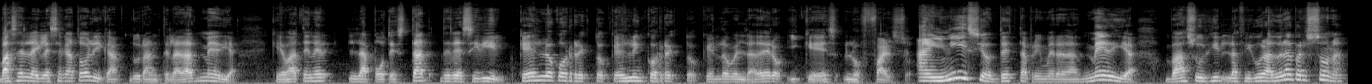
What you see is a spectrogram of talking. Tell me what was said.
Va a ser la Iglesia Católica durante la Edad Media que va a tener la potestad de decidir qué es lo correcto, qué es lo incorrecto, qué es lo verdadero y qué es lo falso. A inicios de esta primera Edad Media va a surgir la figura de una persona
